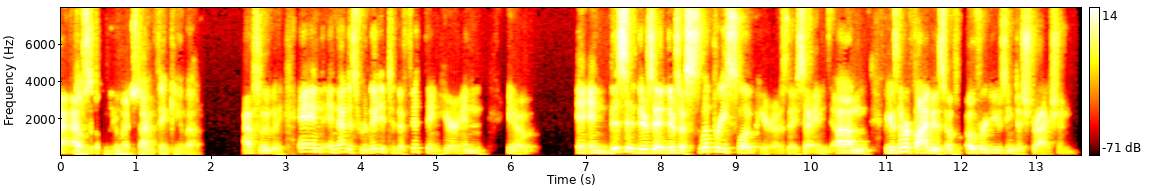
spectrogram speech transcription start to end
Don't spend too much time thinking about it. Absolutely. And and that is related to the fifth thing here. And you know, and this is there's a there's a slippery slope here, as they say, um, because number five is of overusing distraction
